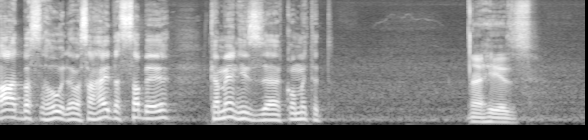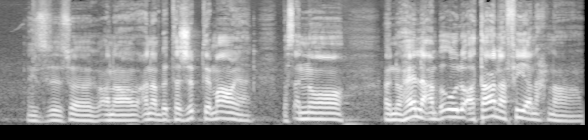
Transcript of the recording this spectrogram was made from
قاعد بس هو مثلا هيدا الصبي كمان هيز كوميتد he is. أنا أنا بتجربتي معه يعني. بس إنه انه هي اللي عم بيقولوا قطعنا فيها نحن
